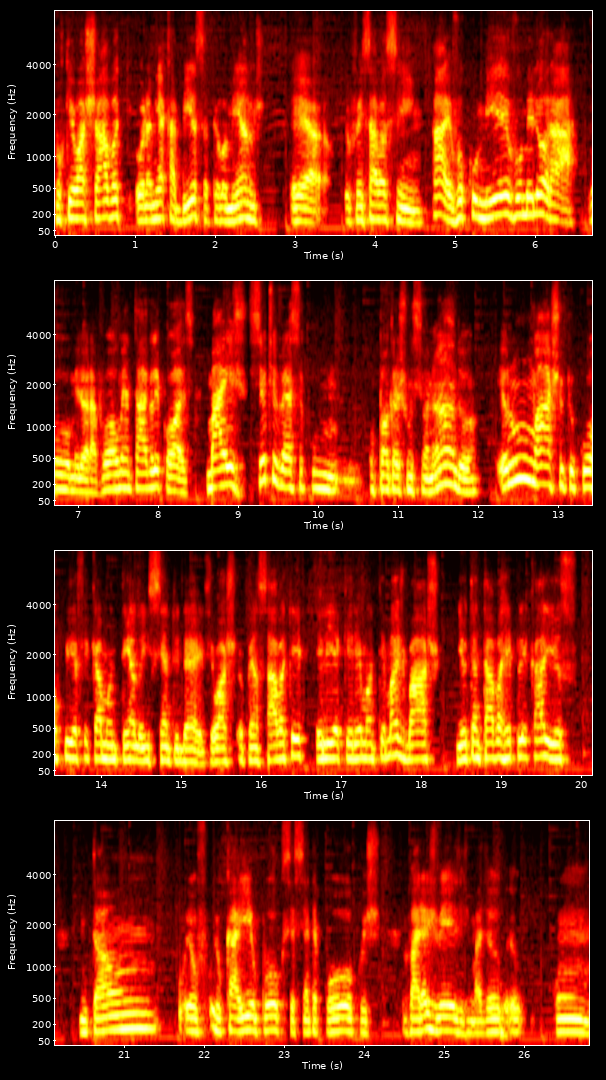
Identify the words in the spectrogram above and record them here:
Porque eu achava, ou na minha cabeça pelo menos, é, eu pensava assim: ah, eu vou comer, vou melhorar, vou melhorar, vou aumentar a glicose. Mas se eu tivesse com o pâncreas funcionando, eu não acho que o corpo ia ficar mantendo em 110. Eu, acho, eu pensava que ele ia querer manter mais baixo. E eu tentava replicar isso. Então, eu, eu caí um pouco, 60 e poucos, várias vezes, mas eu, eu com,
